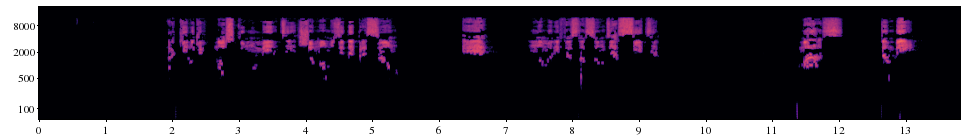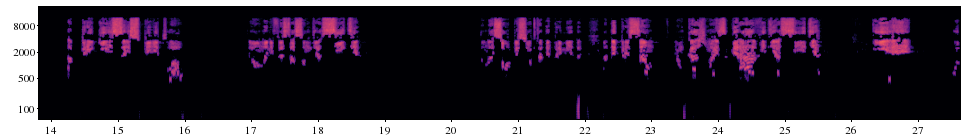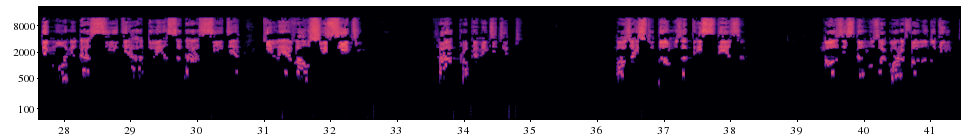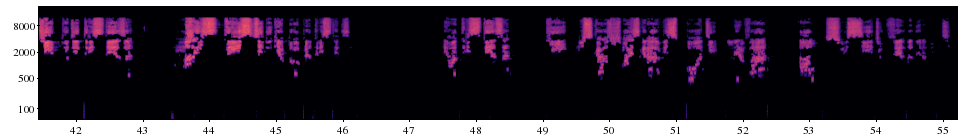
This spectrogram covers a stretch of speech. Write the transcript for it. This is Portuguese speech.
Aquilo que nós comumente chamamos de depressão é uma manifestação de assídia. Mas também a preguiça espiritual é uma manifestação de assídia é só uma pessoa que está deprimida. A depressão é um caso mais grave de assídia e é o demônio da assídia, a doença da assídia, que leva ao suicídio, tá? propriamente dito. Nós já estudamos a tristeza. Nós estamos agora falando de um tipo de tristeza mais triste do que a própria tristeza. É uma tristeza que, nos casos mais graves, pode levar ao suicídio verdadeiramente.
